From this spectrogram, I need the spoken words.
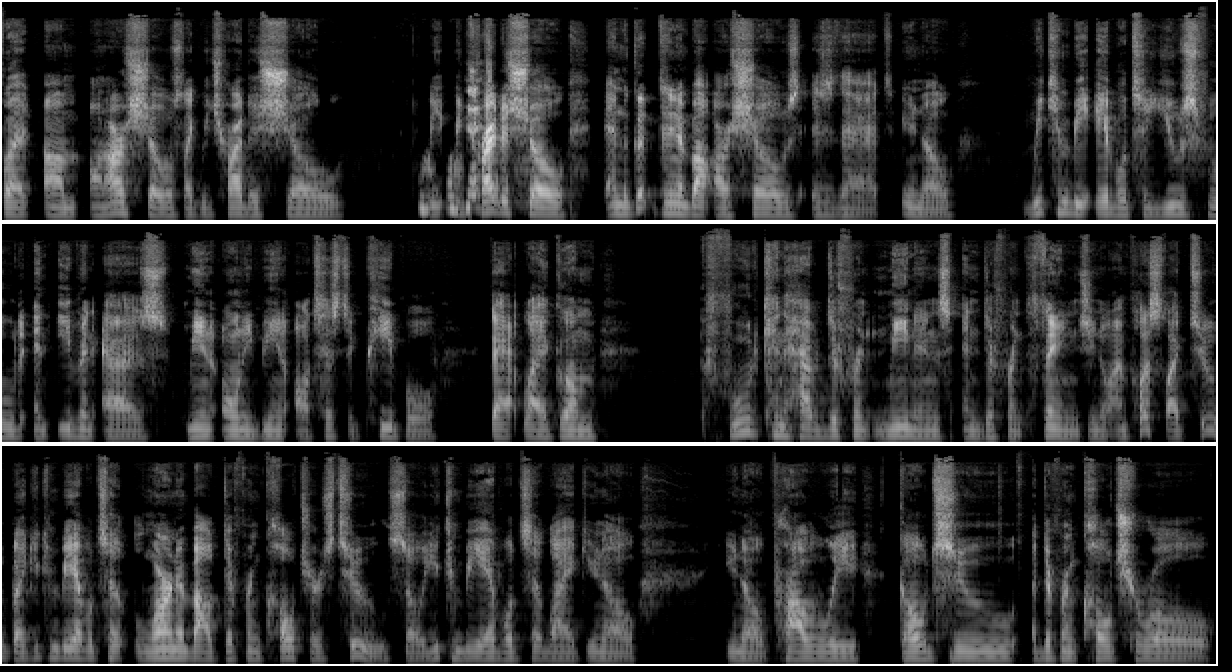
but, um, on our shows, like we try to show, we, we try to show, and the good thing about our shows is that, you know, we can be able to use food and even as me and Oni being autistic people, that like, um, food can have different meanings and different things, you know, and plus, like, too, like, you can be able to learn about different cultures too. So you can be able to, like, you know, you know, probably go to a different cultural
